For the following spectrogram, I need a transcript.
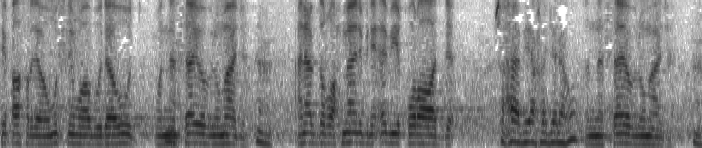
ثقة أخرجه مسلم وأبو داود والنسائي وابن ماجه. نعم. عن عبد الرحمن بن أبي قراد. صحابي أخرج له. النسائي وابن ماجه. نعم.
